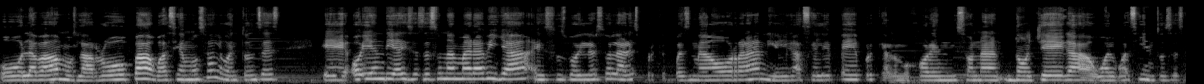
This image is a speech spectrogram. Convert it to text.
o lavábamos la ropa o hacíamos algo. Entonces, eh, hoy en día dices, es una maravilla esos boilers solares porque pues me ahorran y el gas LP porque a lo mejor en mi zona no llega o algo así. Entonces,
